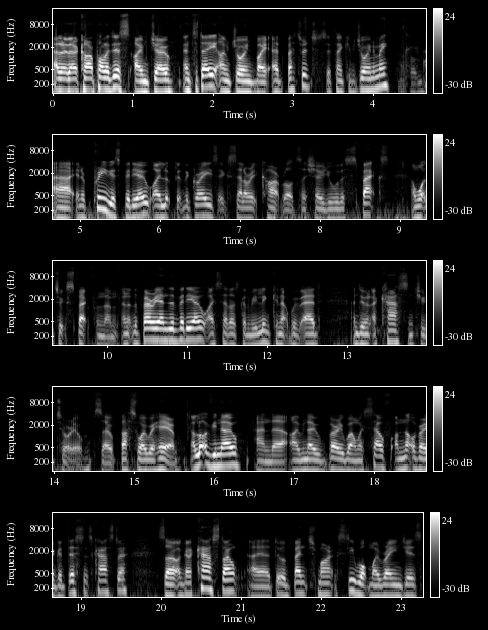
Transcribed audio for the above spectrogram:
Hello there CARPologists, I'm Joe and today I'm joined by Ed Betteridge, so thank you for joining me. No uh, in a previous video I looked at the Greys Accelerate carp rods, I showed you all the specs and what to expect from them. And at the very end of the video I said I was going to be linking up with Ed and doing a casting tutorial, so that's why we're here. A lot of you know, and uh, I know very well myself, I'm not a very good distance caster, so I'm going to cast out, uh, do a benchmark, see what my range is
